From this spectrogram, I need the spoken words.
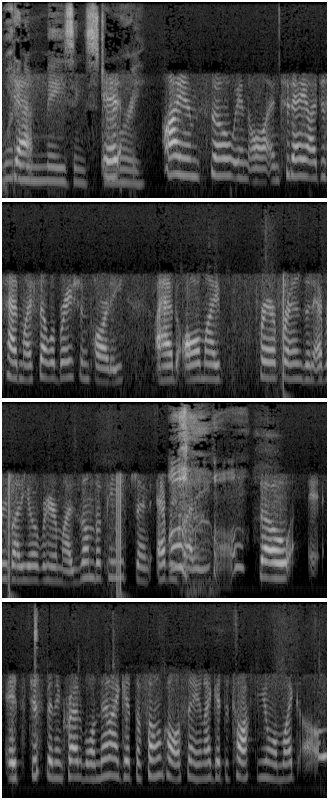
What Yes. an amazing story. I am so in awe. And today I just had my celebration party. I had all my prayer friends and everybody over here, my Zumba peeps and everybody. Oh. So it's just been incredible. And then I get the phone call saying I get to talk to you. I'm like, oh.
